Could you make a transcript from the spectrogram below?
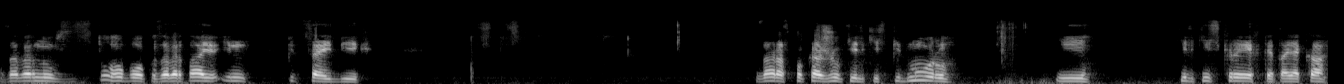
завернув з того боку, завертаю і під цей бік. Зараз покажу кількість підмору і кількість крихти, та яка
